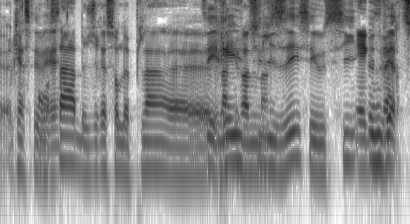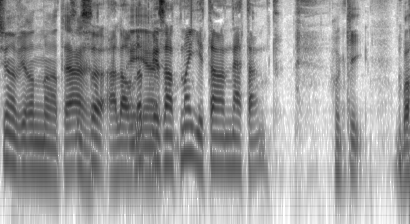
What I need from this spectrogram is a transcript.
responsable, je dirais, sur le plan euh, C'est réutiliser, c'est aussi Exact. une vertu environnementale. C'est ça. Alors là, Et, euh, présentement, il est en attente. OK. Bon.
